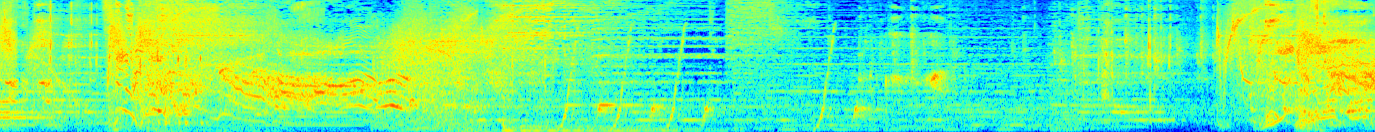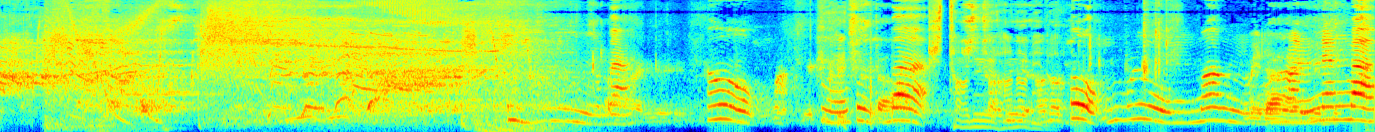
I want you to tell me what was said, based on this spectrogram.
my God. โอ้หนูมั่งหัดเล่นบ้าง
